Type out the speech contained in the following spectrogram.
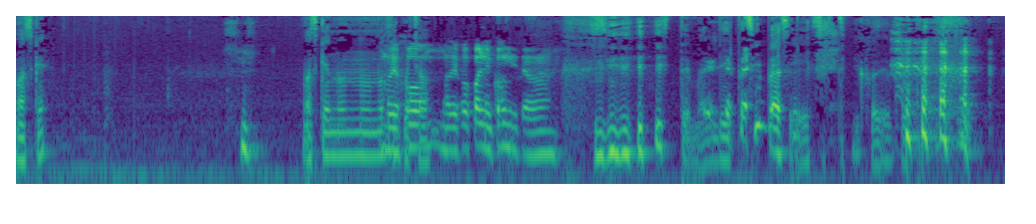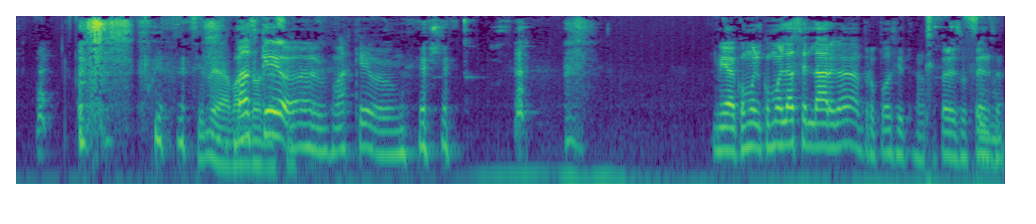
¿Más que? Más que no, no, no Nos se dejó, escuchó. nos dejó con la incógnita. weón. este maldito, siempre hace eso, este hijo de puta. Siempre me abandona. Más que, más que, weón. Mira, cómo, cómo le hace larga a propósito, para el Es el, suspenso.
